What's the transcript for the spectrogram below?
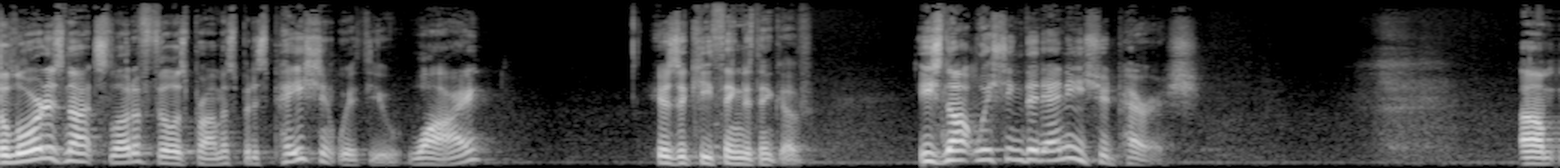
The Lord is not slow to fulfill his promise, but is patient with you. Why? Here's a key thing to think of He's not wishing that any should perish um,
